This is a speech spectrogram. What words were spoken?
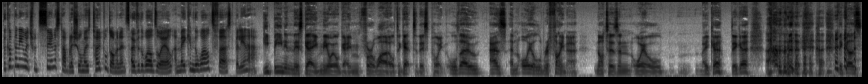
the company which would soon establish almost total dominance over the world's oil and make him the world's first billionaire. He'd been in this game, the oil game, for a while to get to this point, although as an oil refiner, not as an oil maker, digger, because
